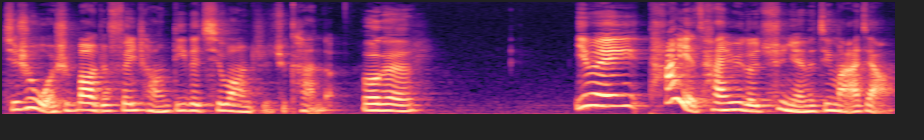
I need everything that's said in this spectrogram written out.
其实我是抱着非常低的期望值去看的，OK，因为他也参与了去年的金马奖。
